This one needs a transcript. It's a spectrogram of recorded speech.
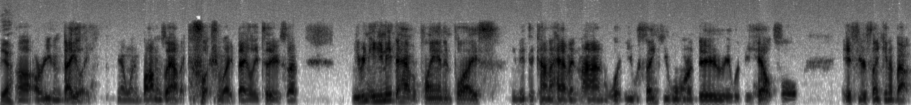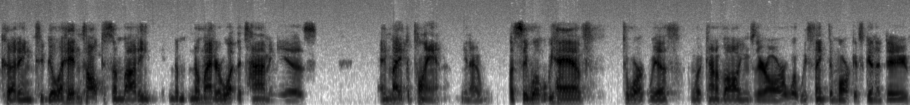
Yeah. uh, or even daily. You know, when it bottoms out, it can fluctuate daily too. So you you need to have a plan in place. You need to kind of have in mind what you think you want to do. It would be helpful if you're thinking about cutting to go ahead and talk to somebody, no no matter what the timing is, and make a plan. You know, let's see what we have to work with, what kind of volumes there are, what we think the market's going to do,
